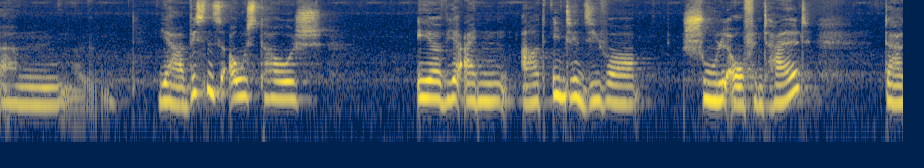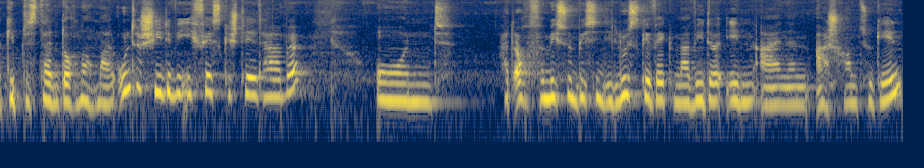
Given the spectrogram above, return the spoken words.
ähm, ja, Wissensaustausch, eher wie eine Art intensiver Schulaufenthalt. Da gibt es dann doch nochmal Unterschiede, wie ich festgestellt habe. Und hat auch für mich so ein bisschen die Lust geweckt, mal wieder in einen Ashram zu gehen.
